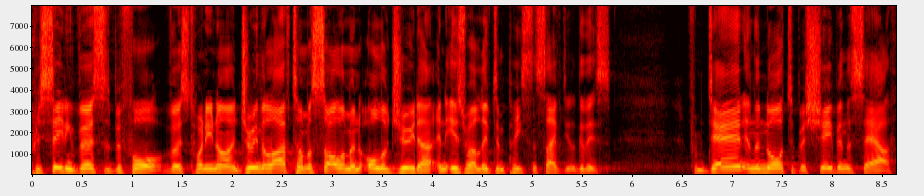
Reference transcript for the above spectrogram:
Preceding verses before, verse 29. During the lifetime of Solomon, all of Judah and Israel lived in peace and safety. Look at this. From Dan in the north to Beersheba in the south,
